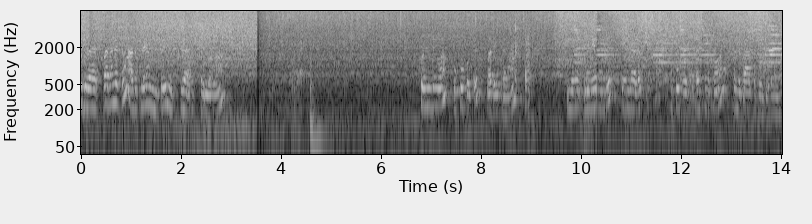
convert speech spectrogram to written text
இது வதங்கட்டும் அதுக்குள்ளே போய் மிக்சியில் அரைச்சி வந்துடலாம் கொஞ்சமாக உப்பு போட்டு வதக்கிடலாம். இந்த ஏற்கனவே வந்து தேங்காயில் உப்பு போட்டு வச்சுருக்கோம். கொஞ்சம் பார்த்து போட்டுக்கோங்க.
